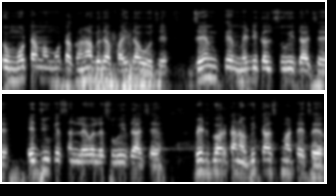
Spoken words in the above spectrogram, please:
તો મોટામાં મોટા ઘણા બધા ફાયદાઓ છે. જેમ કે મેડિકલ સુવિધા છે એજ્યુકેશન લેવલે સુવિધા છે બેટ દ્વારકાના વિકાસ માટે છે,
